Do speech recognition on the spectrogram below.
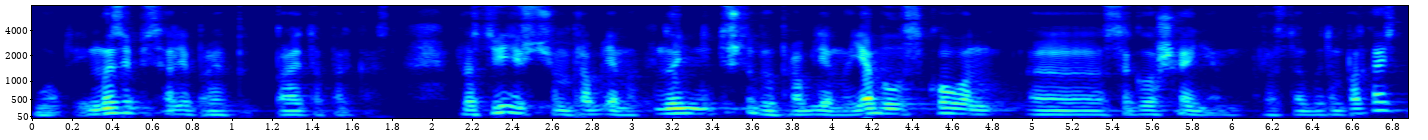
Вот. И мы записали про, про это подкаст. Просто видишь, в чем проблема? Ну, не то чтобы проблема. Я был скован э, соглашением просто об этом подкасте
